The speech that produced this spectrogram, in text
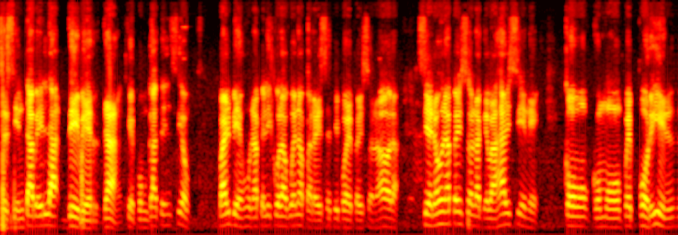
se sienta a verla de verdad, que ponga atención. Barbie es una película buena para ese tipo de personas. Ahora, si eres una persona que vas al cine como, como pues por ir,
